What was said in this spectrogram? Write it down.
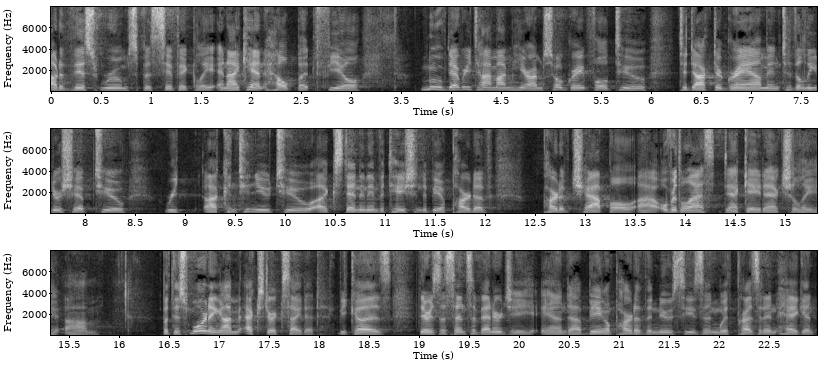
out of this room specifically. And I can't help but feel moved every time I'm here. I'm so grateful to, to Dr. Graham and to the leadership to re, uh, continue to extend an invitation to be a part of, part of chapel uh, over the last decade, actually. Um, but this morning, I'm extra excited because there's a sense of energy. And uh, being a part of the new season with President Hagan,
